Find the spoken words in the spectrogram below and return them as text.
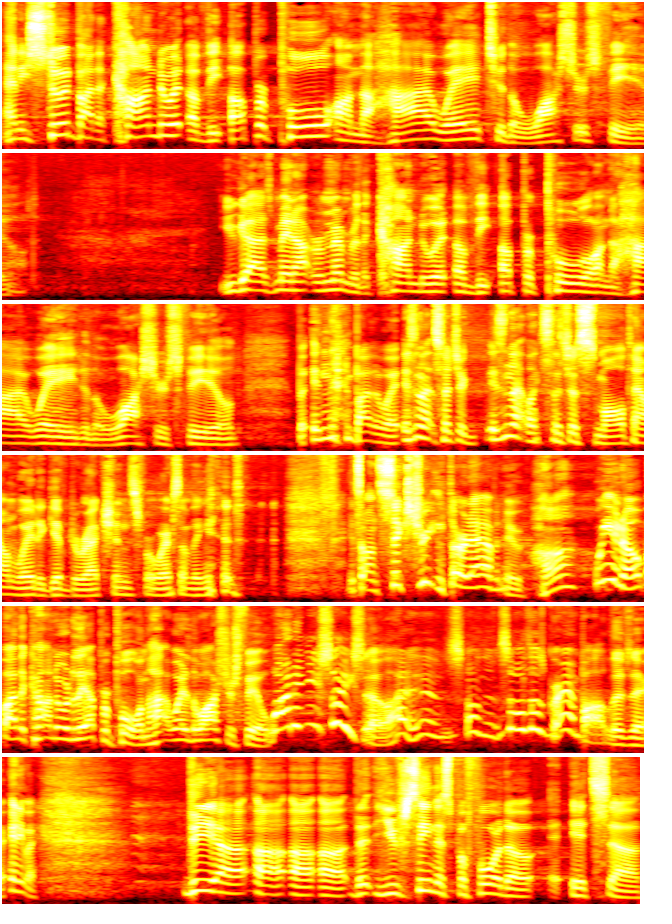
and he stood by the conduit of the upper pool on the highway to the washer's field. You guys may not remember the conduit of the upper pool on the highway to the washer's field. But isn't that, by the way, isn't that such a, isn't that like such a small town way to give directions for where something is? It's on 6th Street and 3rd Avenue. Huh? Well, you know, by the conduit of the upper pool on the highway to the washer's field. Why didn't you say so? I, so, so those grandpa lives there. Anyway, the, uh, uh, uh, uh, the, you've seen this before, though. It's, uh,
